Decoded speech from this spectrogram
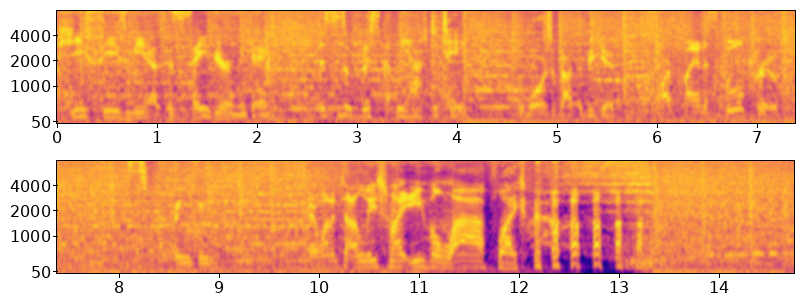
He sees me as his savior in the game. This is a risk that we have to take. The war is about to begin. Our plan is foolproof. This is crazy. I wanted to unleash my evil laugh, like.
